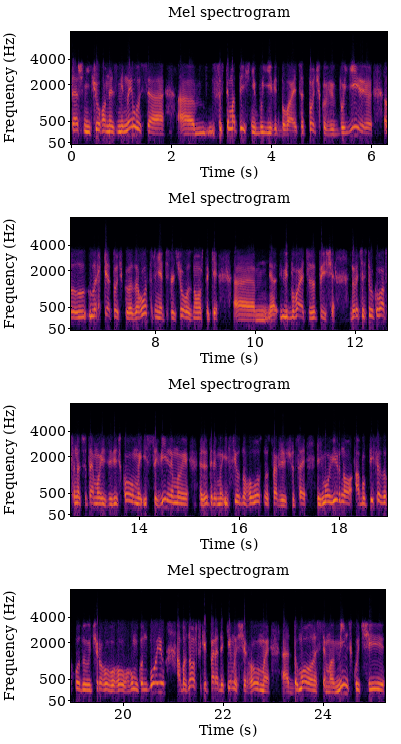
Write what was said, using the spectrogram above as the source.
теж нічого не змінилося. Систематичні бої відбуваються, точкові бої, легке точкове загострення, після чого знову ж таки відбувається затища. До речі, спілкувався на цю тему із військовими, із цивільними жителями, і всі одноголосно стверджують, що це ймовірно або після заходу чергового гумконвою, або знову ж таки перед якимись черговими е, домовленостями в мінську чи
